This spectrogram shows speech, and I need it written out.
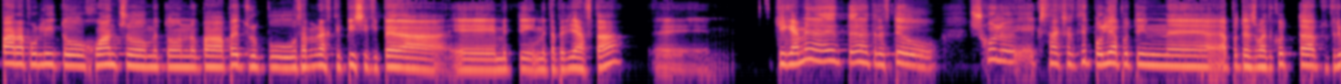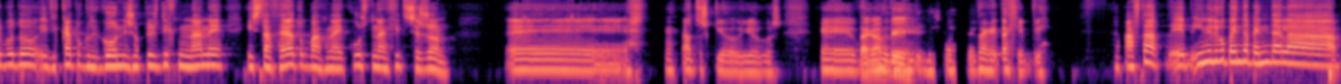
πάρα πολύ το Χουάντσο με τον Παπαπέτρου που θα πρέπει να χτυπήσει εκεί πέρα ε, με, τη, με τα παιδιά αυτά. Ε, και για μένα ένα τελευταίο σχόλιο θα εξαρτηθεί πολύ από την ε, αποτελεσματικότητα του τρίποντο, ειδικά του Γκριγκόνης, ο οποίος δείχνει να είναι η σταθερά του Παναθηναϊκού στην αρχή της σεζόν. Ε, να το και ο Γιώργος. Ε, τα πει. Τα, τα είχε πει. Αυτά. Ε, είναι λίγο 50-50, αλλά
